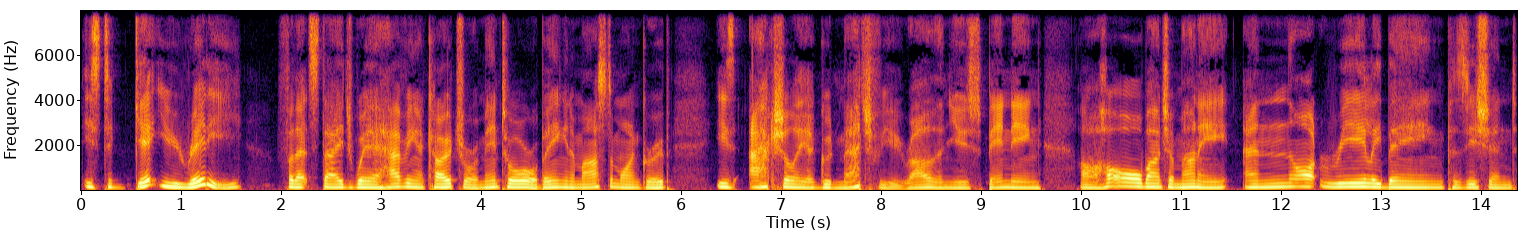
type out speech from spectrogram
is to get you ready for that stage where having a coach or a mentor or being in a mastermind group is actually a good match for you rather than you spending a whole bunch of money and not really being positioned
